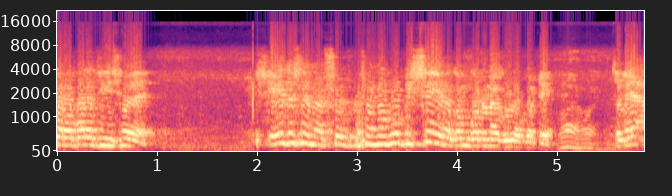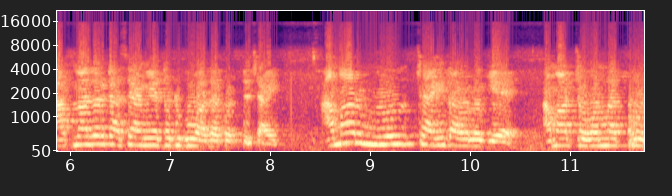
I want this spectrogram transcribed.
বড় বড় জিনিস হয়ে এই দেশে না সমগ্র বিশ্বে এরকম ঘটনাগুলো ঘটে। তবে আপনাদের কাছে আমি এতটুকু আদা করতে চাই। আমার মূল চাহিদা হলো গিয়ে আমার জগন্নাথপুর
